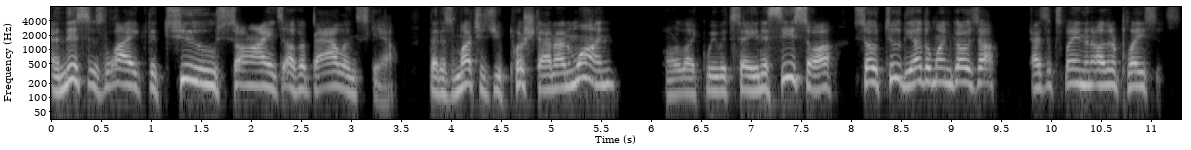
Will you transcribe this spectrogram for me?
And this is like the two sides of a balance scale, that as much as you push down on one, or like we would say in a seesaw, so too the other one goes up, as explained in other places.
